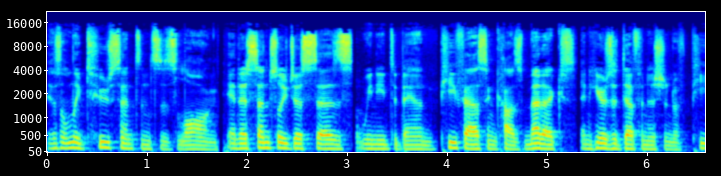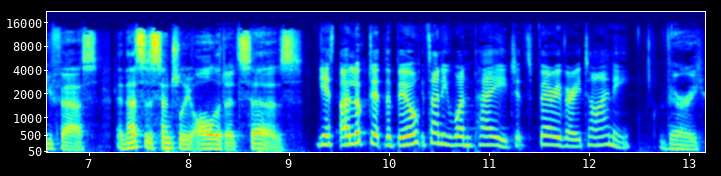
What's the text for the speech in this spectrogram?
is only two sentences long and essentially just says we need to ban PFAS in cosmetics, and here's a definition of PFAS. And that's essentially all that it says. Yes, I looked at the bill. It's only one page, it's very, very tiny. Very.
